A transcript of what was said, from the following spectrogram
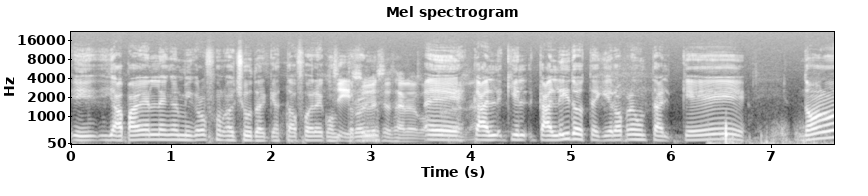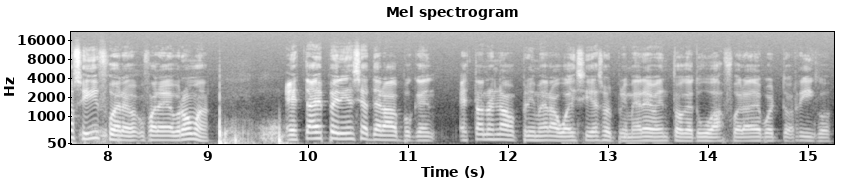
y, y apáguenle en el micrófono a Shooter que está fuera de Sí, control. sí, salido de control, Eh, Carlitos, te quiero preguntar, ¿qué...? No, no, sí, fuera, fuera de broma. Estas experiencias de la... Porque esta no es la primera YCS o el primer evento que tú vas fuera de Puerto Rico.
